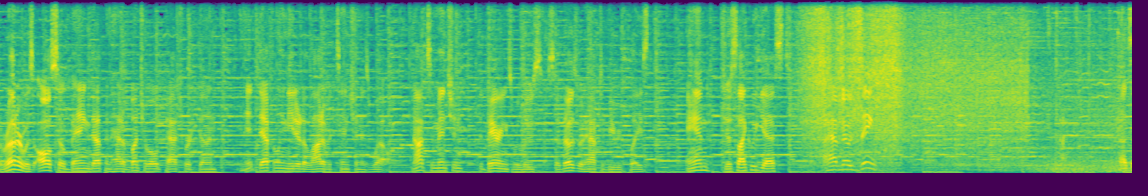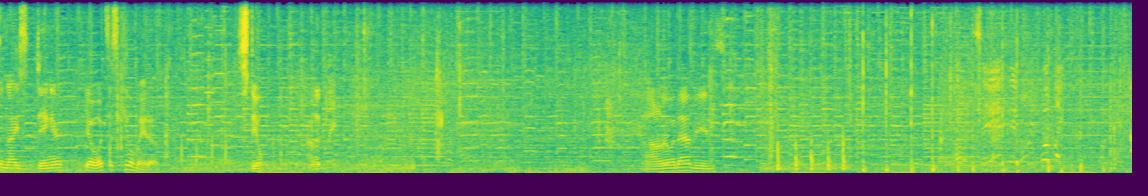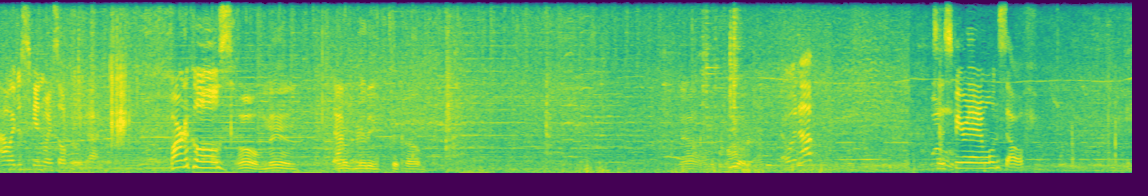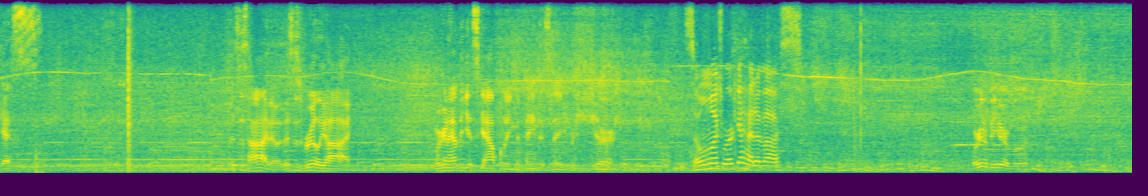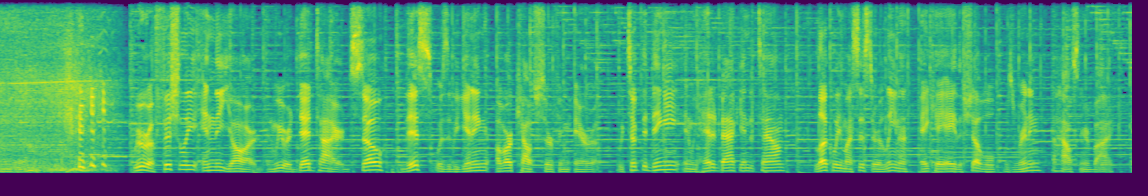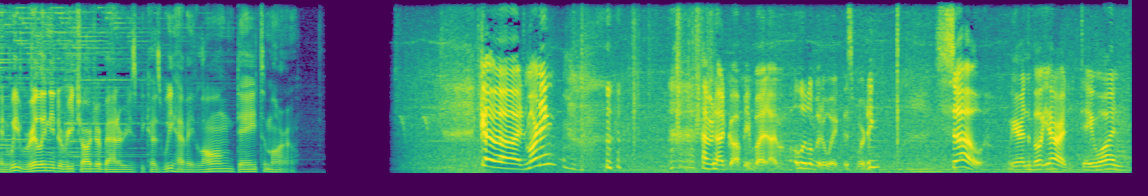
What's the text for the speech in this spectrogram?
The rudder was also banged up and had a bunch of old patchwork done, and it definitely needed a lot of attention as well. Not to mention, the bearings were loose, so those would have to be replaced. And, just like we guessed, I have no zinc. That's a nice dinger. Yo, what's this keel made of? Steel? Lead? I don't know what that means. Ow, I just skinned myself really bad. Barnacles! Oh man, That one of many to come. Yeah, the keel now. Going up. To the spirit animal himself. Yes. This is high though. This is really high. We're gonna have to get scaffolding to paint this thing for sure. So much work ahead of us. We're gonna be here a month. we were officially in the yard and we were dead tired. So this was the beginning of our couch surfing era. We took the dinghy and we headed back into town. Luckily, my sister Alina, aka the shovel, was renting a house nearby. And we really need to recharge our batteries because we have a long day tomorrow. Good morning. Haven't had coffee, but I'm a little bit awake this morning. So, We are in the boatyard, day one.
